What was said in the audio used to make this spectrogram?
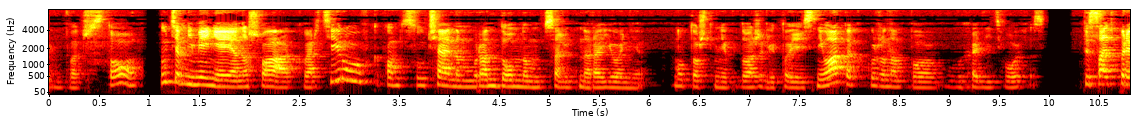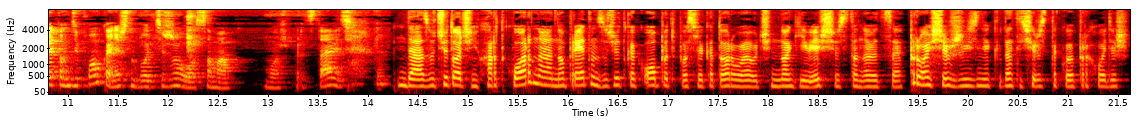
или 26 Ну, тем не менее, я нашла квартиру в каком-то случайном, рандомном абсолютно районе. Ну, то, что мне предложили, то я и сняла, так как уже было выходить в офис. Писать при этом диплом, конечно, было тяжело сама можешь представить. Да, звучит очень хардкорно, но при этом звучит как опыт, после которого очень многие вещи становятся проще в жизни, когда ты через такое проходишь.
